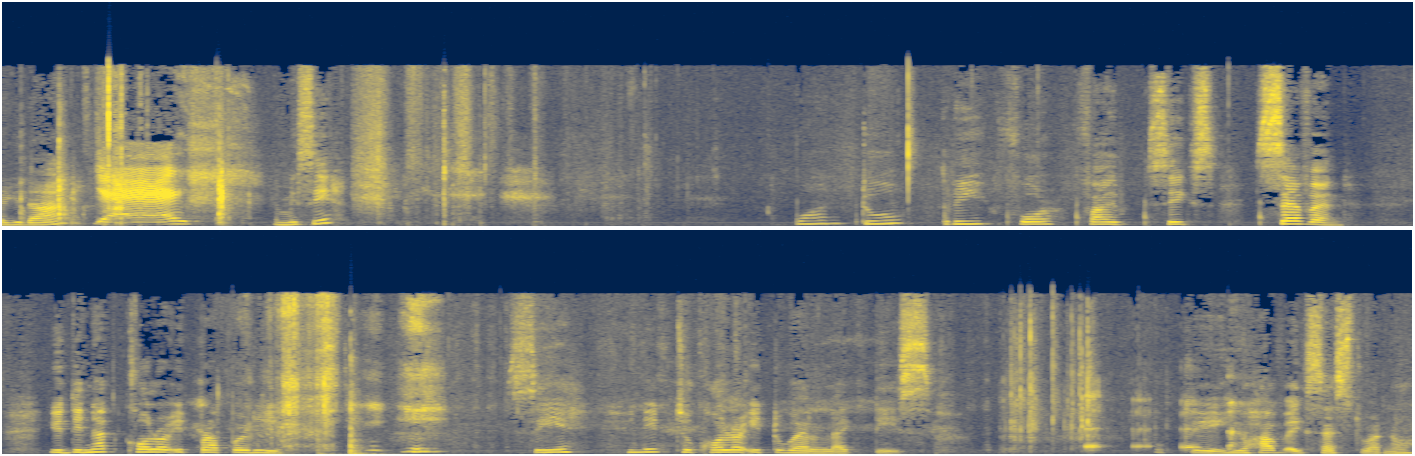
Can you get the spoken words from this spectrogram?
Are you done? Yes. Let me see. One, two, three, four, five, six, seven. You did not color it properly. See? You need to color it well like this. Okay, you have excess one, no?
